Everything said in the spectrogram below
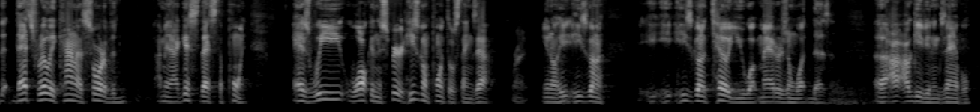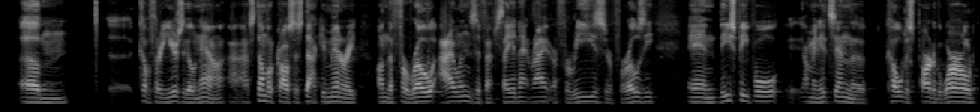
th- that's really kind of sort of the, I mean, I guess that's the point. As we walk in the Spirit, He's going to point those things out. Right. You know, he, He's going to he, He's going to tell you what matters and what doesn't. Uh, I, will give you an example. Um, a couple three years ago now, I, I stumbled across this documentary on the Faroe Islands, if I'm saying that right, or Faroese or Faroese. And these people, I mean, it's in the coldest part of the world,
